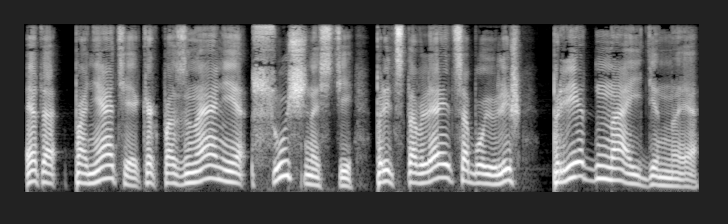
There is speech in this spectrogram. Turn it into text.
это понятие, как познание сущности, представляет собою лишь преднайденное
